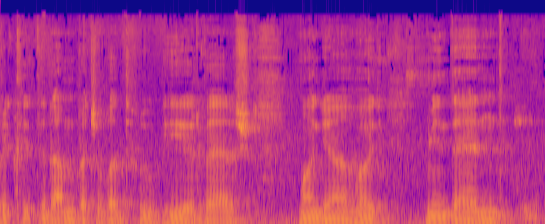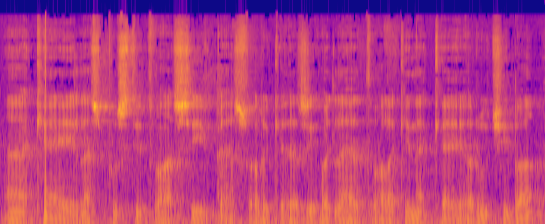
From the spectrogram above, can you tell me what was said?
Vikriti Ram Rajavadhu hír vers mondja, hogy minden uh, kej lesz pusztítva a szívbe. Szóval kérdezi, hogy lehet valakinek kej a rucsiba,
